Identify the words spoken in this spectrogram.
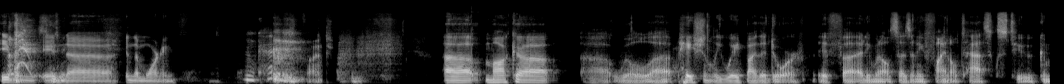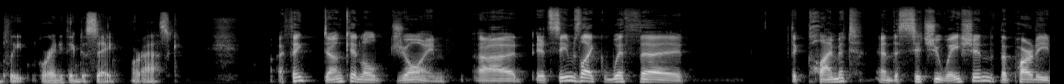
even in uh in the morning Okay. fine Uh, Maka uh, will uh, patiently wait by the door if uh, anyone else has any final tasks to complete or anything to say or ask. I think Duncan will join. Uh, it seems like with the the climate and the situation, the party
